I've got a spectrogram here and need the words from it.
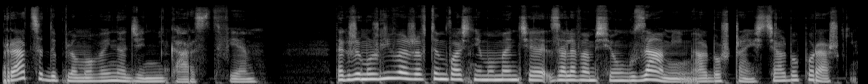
pracy dyplomowej na dziennikarstwie. Także możliwe, że w tym właśnie momencie zalewam się łzami albo szczęścia, albo porażki.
